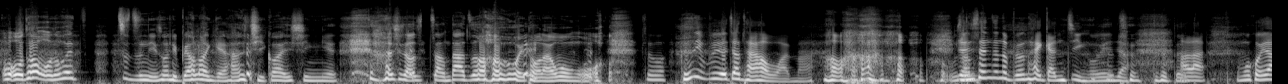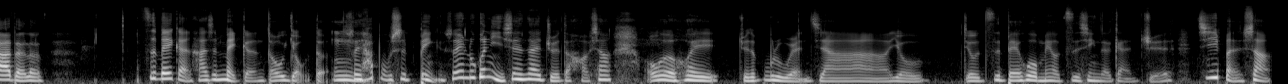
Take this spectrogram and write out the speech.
我我都我都会制止你说你不要乱给她奇怪的信念。她小长大之后，她会回头来问我，是吧？可是你不觉得这样才好玩吗？好人生真的不用太干净，我跟你讲。对对好了，我们回到阿德勒，自卑感它是每个人都有的，所以它不是病。所以如果你现在觉得好像偶尔会觉得不如人家，有。有自卑或没有自信的感觉，基本上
